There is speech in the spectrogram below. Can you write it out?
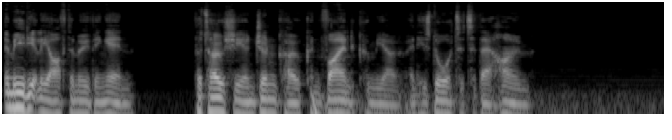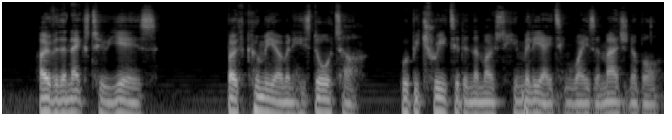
Immediately after moving in, Futoshi and Junko confined Kumio and his daughter to their home. Over the next two years, both Kumio and his daughter would be treated in the most humiliating ways imaginable.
